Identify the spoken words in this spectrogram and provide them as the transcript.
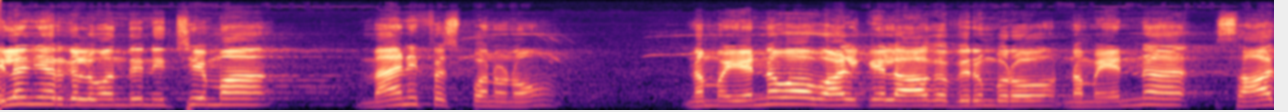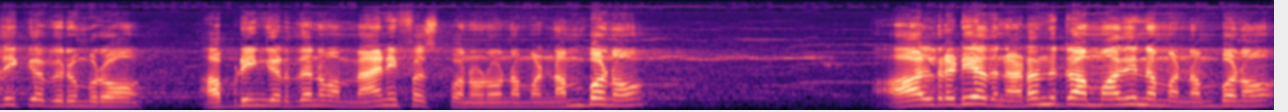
இளைஞர்கள் வந்து நிச்சயமாக மேனிஃபெஸ்ட் பண்ணணும். நம்ம என்னவா வாழ்க்கையில் ஆக விரும்புகிறோம் நம்ம என்ன சாதிக்க விரும்புகிறோம் அப்படிங்கிறத நம்ம மேனிஃபெஸ்ட் பண்ணணும் நம்ம நம்பணும். ஆல்ரெடி அது நடந்துட்டா மாதிரி நம்ம நம்பணும்.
